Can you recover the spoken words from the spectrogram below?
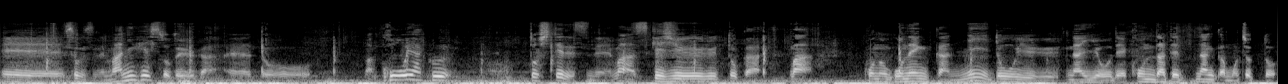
えー、そうですね、マニフェストというか、えっ、と、まあ、公約としてですね、まあ、スケジュールとか、まあ、この5年間にどういう内容で、献立なんかもちょっと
